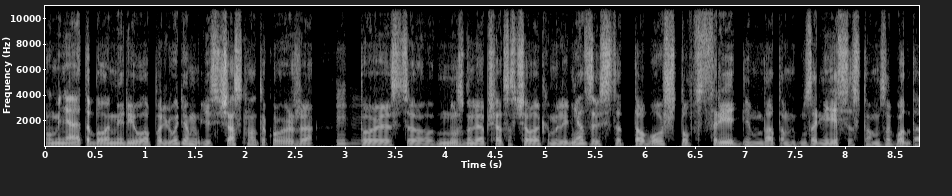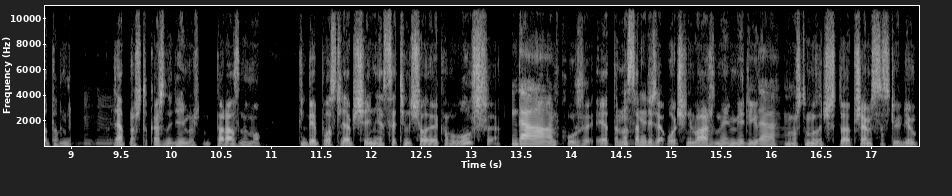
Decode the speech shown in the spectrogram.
у меня это было мерило по людям, и сейчас оно такое же. Mm-hmm. То есть э, нужно ли общаться с человеком или нет, зависит от того, что в среднем, да, там, за месяц, там, за год, да, там, mm-hmm. понятно, что каждый день может по-разному. Тебе после общения с этим человеком лучше да. или хуже. И это, на самом деле, очень важное мерило. Да. Потому что мы зачастую общаемся с людьми,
